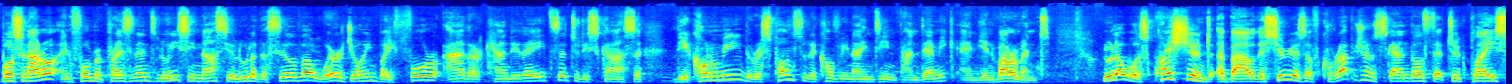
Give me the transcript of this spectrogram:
Bolsonaro and former President Luiz Inácio Lula da Silva were joined by four other candidates to discuss the economy, the response to the COVID 19 pandemic, and the environment. Lula was questioned about the series of corruption scandals that took place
